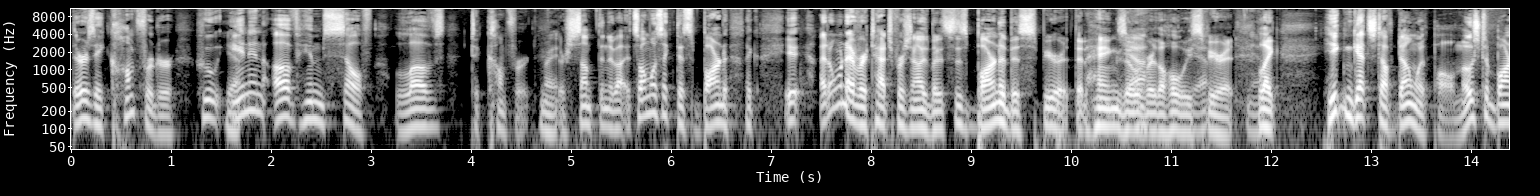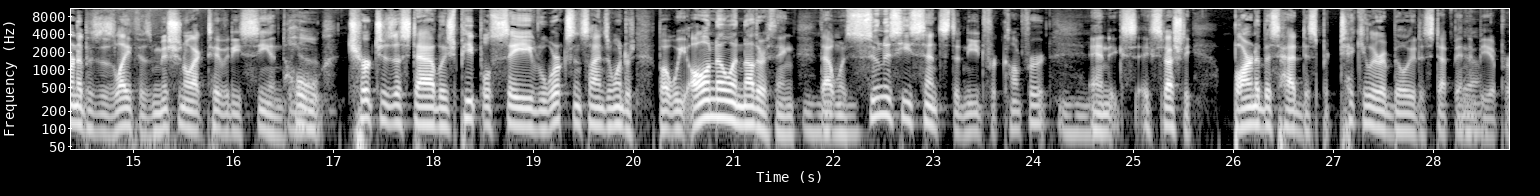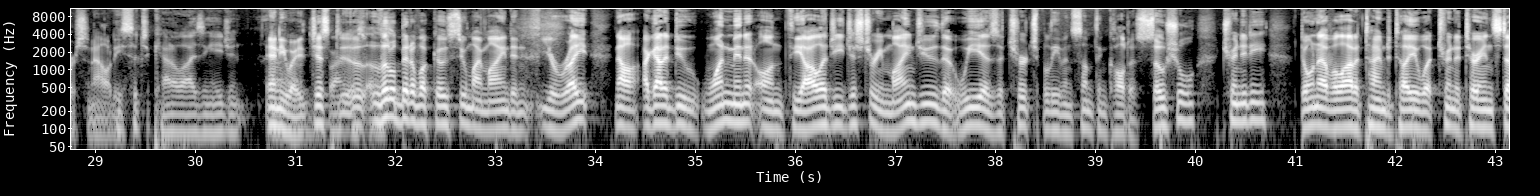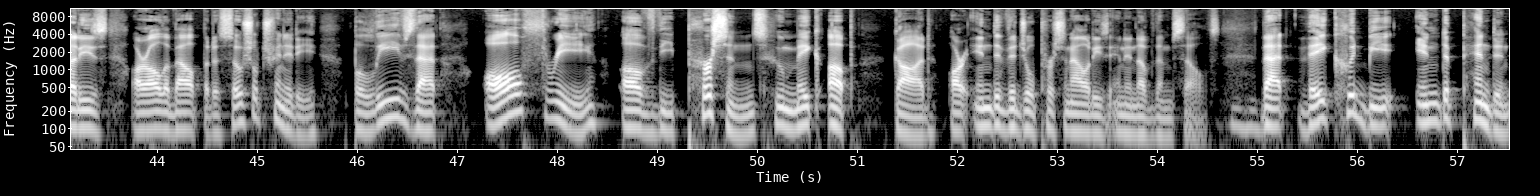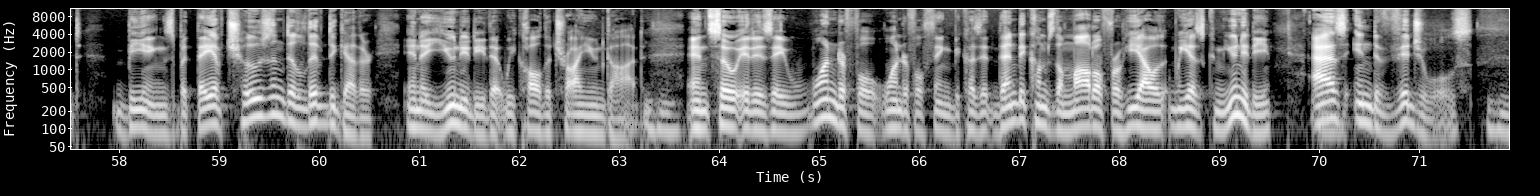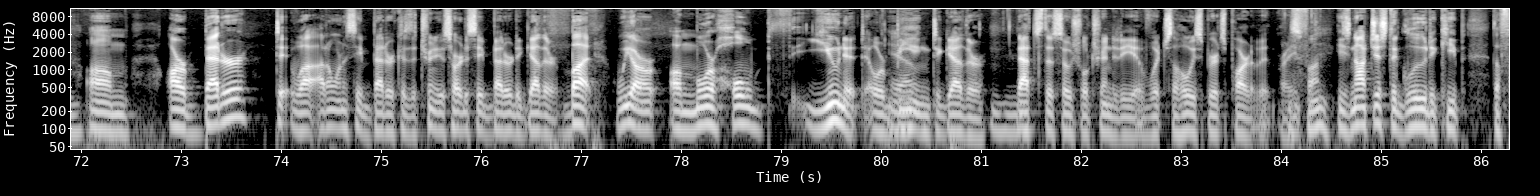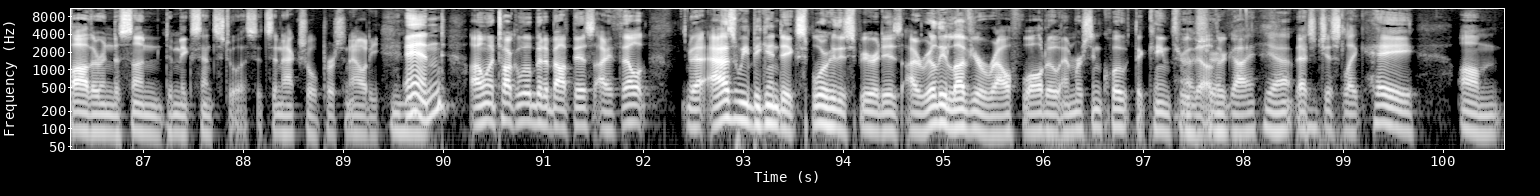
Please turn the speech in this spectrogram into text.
there is a comforter who, Yeah. in and of himself, loves to comfort. Right. There's something about it's almost like this Barnabas. Like it, I don't want to ever attach personalities, but it's this Barnabas spirit that hangs Yeah. over the Holy Yeah. Spirit. Like he can get stuff done with Paul. Most of Barnabas' life is missional activity, seeing whole churches established, people saved, works and signs and wonders. But we all know another thing that Mm-hmm. as soon as he sensed a need for comfort, and ex- especially Barnabas had this particular ability to step in and be a personality. he's such a catalyzing agent. Anyway, just Barnabas a little bit of what goes through my mind, and you're right. Now, I got to do one minute on theology just to remind you that we as a church believe in something called a social trinity. Don't have a lot of time to tell you what Trinitarian studies are all about, but a social trinity believes that all three of the persons who make up God are individual personalities in and of themselves. That they could be independent beings, but they have chosen to live together in a unity that we call the triune God. Mm-hmm. And so it is a wonderful, wonderful thing because it then becomes the model for he, we as community, as mm-hmm. individuals, mm-hmm. um, are better. Well, I don't want to say better because the Trinity is hard to say better together, but we are a more whole th- unit or being together. That's the social Trinity of which the Holy Spirit's part of it, right? It's fun. He's not just the glue to keep the Father and the Son to make sense to us. It's an actual personality. And I want to talk a little bit about this. I felt that as we begin to explore who the Spirit is, I really love your Ralph Waldo Emerson quote that came through Oh, the sure. other guy. Yeah. That's just like, hey, um,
